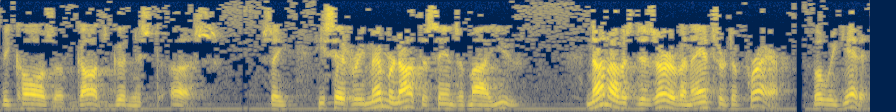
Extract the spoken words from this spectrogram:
because of God's goodness to us. See, he says, Remember not the sins of my youth. None of us deserve an answer to prayer, but we get it.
